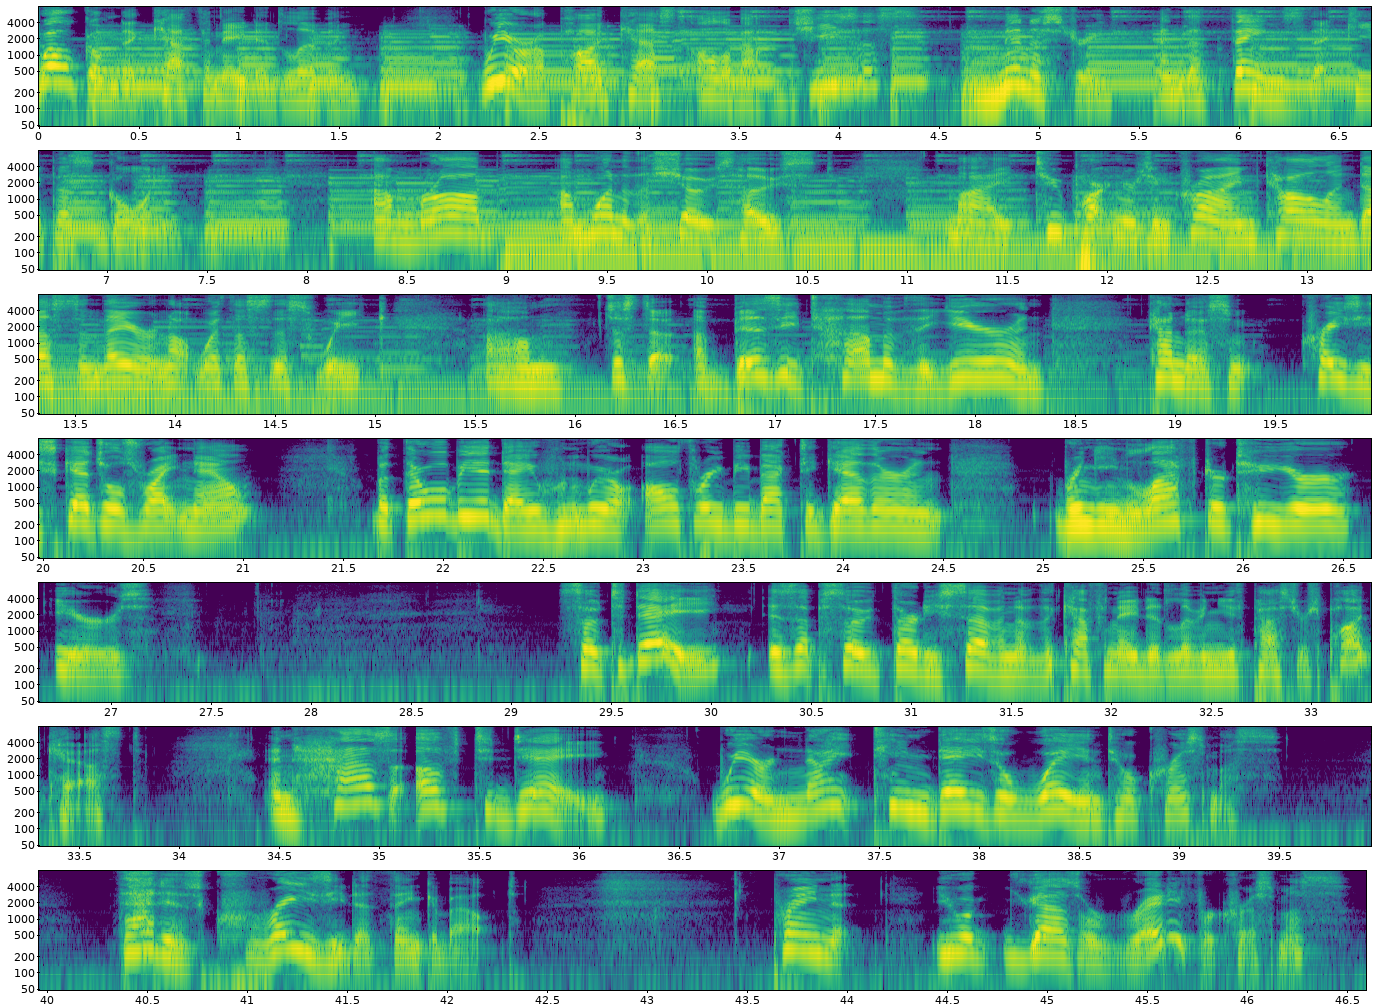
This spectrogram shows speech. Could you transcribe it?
Welcome to Caffeinated Living. We are a podcast all about Jesus, ministry, and the things that keep us going. I'm Rob, I'm one of the show's hosts. My two partners in crime, Kyle and Dustin, they are not with us this week. Um, just a, a busy time of the year and kind of some crazy schedules right now. But there will be a day when we'll all three be back together and bringing laughter to your ears. So today is episode 37 of the Caffeinated Living Youth Pastors podcast. And as of today, we are 19 days away until Christmas. That is crazy to think about. Praying that you, you guys are ready for Christmas.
